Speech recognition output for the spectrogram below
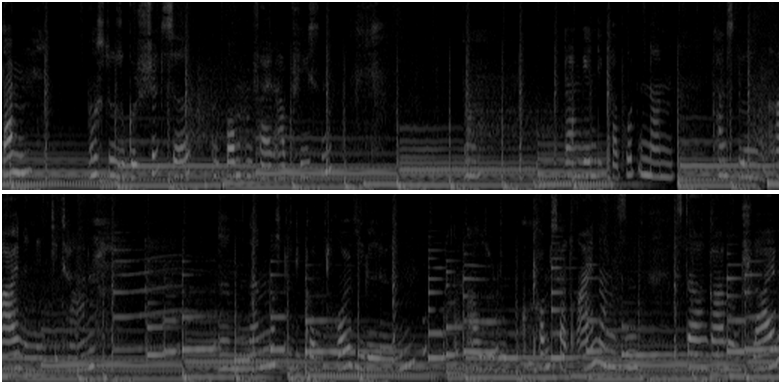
Dann musst du so Geschütze mit Bombenpfeilen abschießen. Gehen die kaputt und dann kannst du rein in den Titan. Ähm, dann musst du die Kontrollsiegel lösen. Also du kommst halt rein, dann sind, ist da gar nur Schleim.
